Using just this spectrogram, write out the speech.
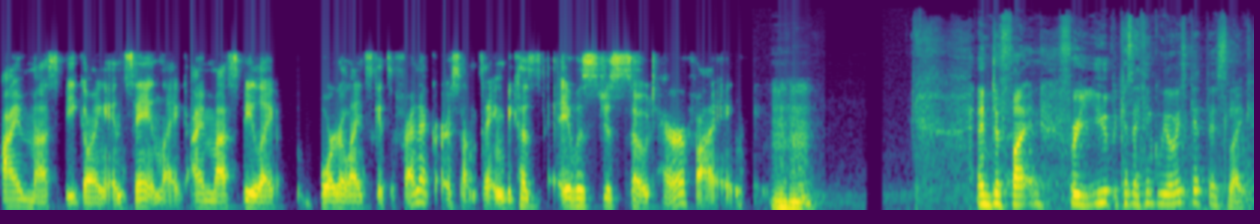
I must be going insane. Like I must be like borderline schizophrenic or something because it was just so terrifying. Mm-hmm. And define for you because I think we always get this like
